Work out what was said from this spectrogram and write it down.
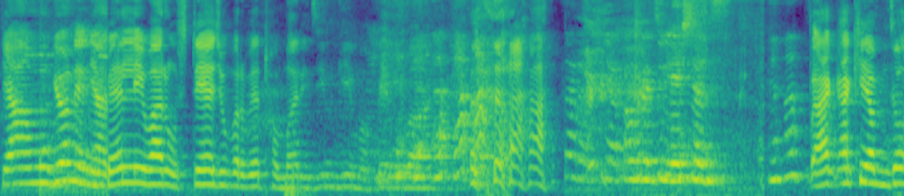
ત્યાં હું ગયો ને ત્યાં પહેલી વાર હું સ્ટેજ ઉપર બેઠો મારી જિંદગીમાં પહેલી વાર. કોંગ્રેચ્યુલેશન્સ આખી આમ જો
